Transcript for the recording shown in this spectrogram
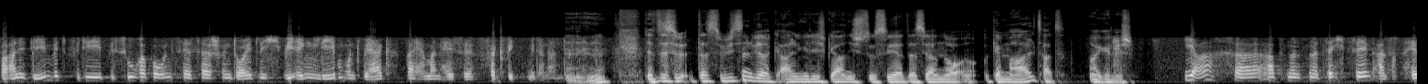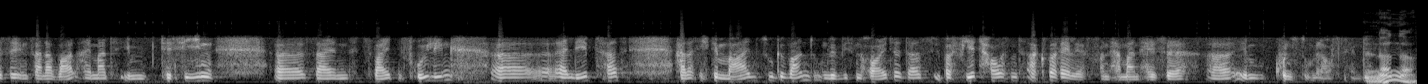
bei alledem wird für die Besucher bei uns sehr, sehr schön deutlich, wie eng Leben und Werk bei Hermann Hesse verquickt miteinander sind. Mhm. Das, ist, das wissen wir eigentlich gar nicht so sehr, dass er noch gemalt hat, eigentlich. Ja, äh, ab 1916, als Hesse in seiner Wahlheimat im Tessin äh, seinen zweiten Frühling äh, erlebt hat, hat er sich dem Malen zugewandt und wir wissen heute, dass über 4000 Aquarelle von Hermann Hesse äh, im Kunstumlauf sind. Na, na,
